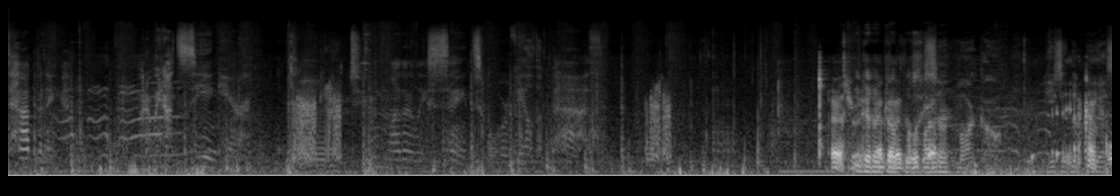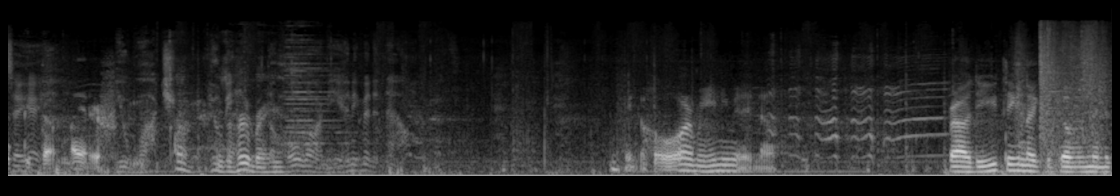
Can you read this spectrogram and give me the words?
happening. What are we not seeing here? Two motherly saints will reveal the path. that's right. gotta I gotta drop go this letter. Marco. He's in I the gotta go PSAA. that ladder. You watch. Oh, He'll there's a herb right here. whole army any minute now. I think the whole army any minute now. Bro, do you think like the government is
